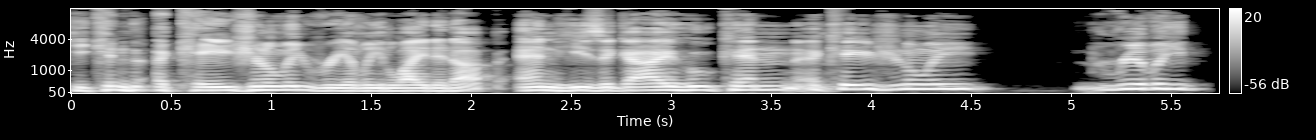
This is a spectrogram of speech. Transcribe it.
he can occasionally really light it up and he's a guy who can occasionally really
